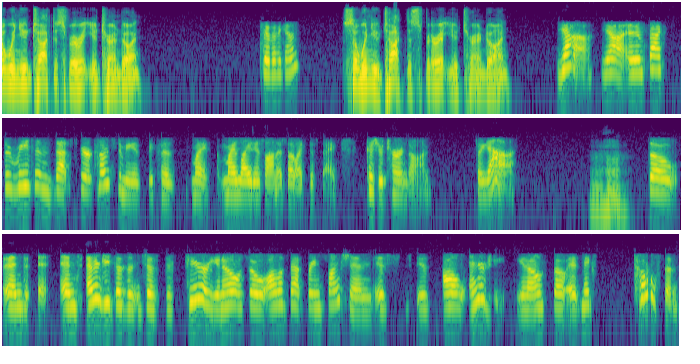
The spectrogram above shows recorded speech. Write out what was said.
So when you talk to spirit, you're turned on. Say that again. So when you talk to spirit, you're turned on. Yeah, yeah. And in fact, the reason that spirit comes to me is because my my light is on, as I like to say, because you're turned on. So yeah. Uh-huh. So and and energy doesn't just disappear, you know. So all of that brain function is is all energy, you know. So it makes total sense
